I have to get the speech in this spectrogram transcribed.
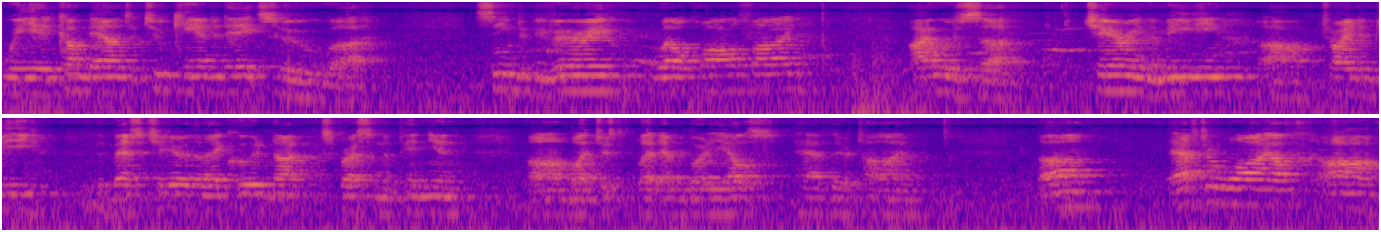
we had come down to two candidates who uh, seemed to be very well qualified. I was uh, chairing the meeting, uh, trying to be the best chair that I could, not express an opinion, um, but just let everybody else have their time. Um, after a while, uh,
